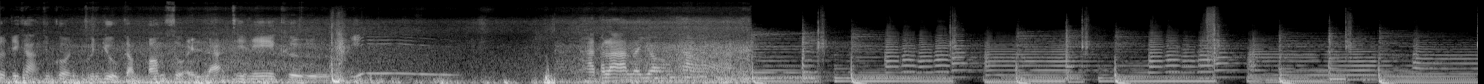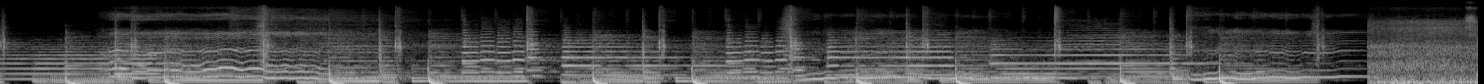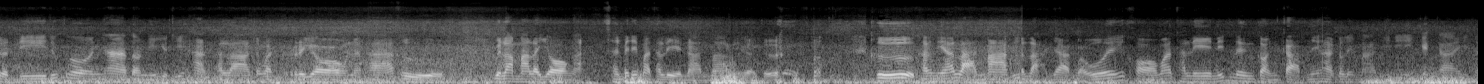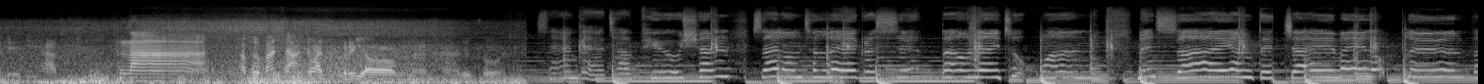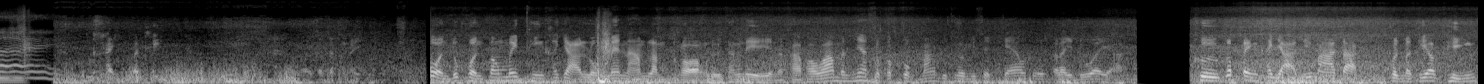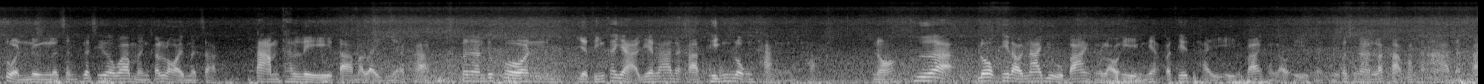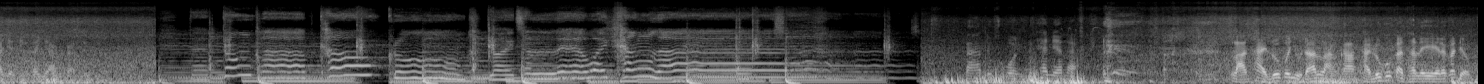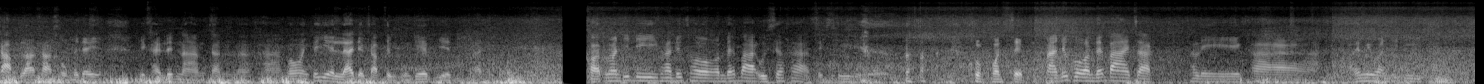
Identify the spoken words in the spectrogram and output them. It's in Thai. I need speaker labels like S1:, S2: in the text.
S1: สวัสดีค่ะทุกคนคุณอยู่กับอ้อมสวยและที่นี่คือหาดพลาระยองค่ะ วัสดีทุกคนค่ะ ตอนนี้อยู่ที่หาดพลาจังหวัดระยองนะคะ คือเวลามาระยองอะ ฉันไม่ได้มาทะเลนานมากเลยเธอคือครั้งนี้หลานมาพี่หลานอยากแบบเอ้ยขอมาทะเลนิดนึงก่อนกลับนี่ค่ะก็เลยมาที่นี่ใกล้ๆทะเลที่หาดพลาอำเภอบ้านฉางจังหวัดระยองนะคะทุกคน
S2: แสงแดดทับผิวฉันสายลมทะเลกระซิบเบาในทุกวันมิดสายยังติดใจไม่ลบเลื ไข่
S1: มาทิ้งเราก็จะไข่ทุกคนทุกคนต้องไม่ทิ้งขยะลงแม่น้ำลำคลองหรือทะเลนะคะ เพราะว่ามันเนี่ยสกปรกมากดูเธอมีเศษแก้วอะไรด้วยอะคือก็เป็นขยะที่มาจากคนมาเที่ยวทิ้งส่วนหนึ่งแล้วฉันก็เชื่อว่ามันก็ลอยมาจากตามทะเลตามอะไรอย่างเงี้ยค่ะ เพราะฉะนั้นทุกคนอย่าทิ้งขยะเรี่ยราดนะคะ ทิ้งลงถังค่ะเนาะเพื่อโลกที่เราน่าอยู่บ้านของเราเองเนี่ยประเทศไทยเองบ้านของเราเองอะเพราะฉะนั้นรักษาความสะอาดนะคะ อย่าทิ้งขยะกัน
S2: ล่อยทะเลไว้ข้างหลัง
S1: ตาทุกคนแค่นี้แหละหลานถ่ายรูปก็อยู่ด้านหลังค่ะถ่ายรูปคู่กับทะเลแล้วก็เดี๋ยวกลับแล้วค่ะ คงไม่ได้มีใครเล่นน้ำกันนะคะ เพราะมันก็เย็นแล้วเดี๋ยวกลับถึงกรุงเทพเย็นค่ะทุกคนขอเป็นวันที่ดีค่ะทุกคนบ๊ายบายอุ้ยเสื้อค่ะเซ็กซี่คุมคอนเซ็ปต์มาทุกคนบ๊ายบายจากทะเลค่ะ ขอให้มีวันที่ดีค่ะ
